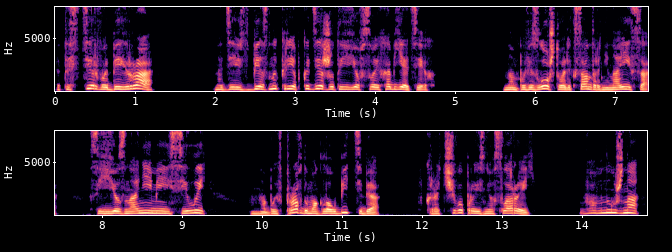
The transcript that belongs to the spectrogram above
Это стерва Бейра! Надеюсь, бездна крепко держит ее в своих объятиях. Нам повезло, что Александра не Наиса. С ее знаниями и силой она бы и вправду могла убить тебя, — вкратчиво произнес Лорей. «Вам нужно...» —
